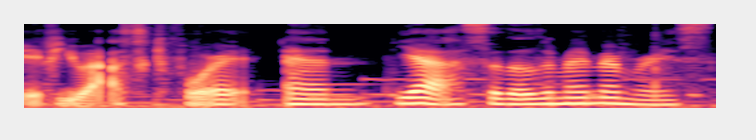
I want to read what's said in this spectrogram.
if you asked for it. And yeah, so those are my memories.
